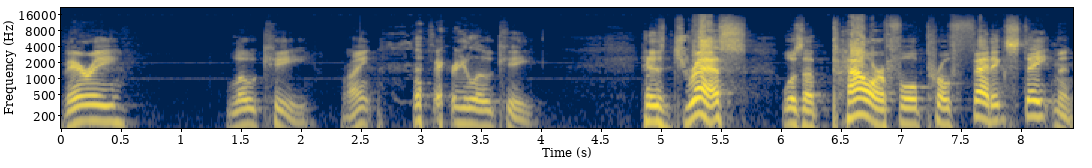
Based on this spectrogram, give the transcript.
Very low key, right? Very low key. His dress was a powerful prophetic statement.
